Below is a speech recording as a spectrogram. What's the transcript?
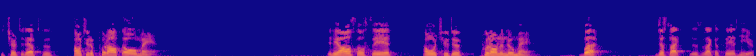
the church at Ephesus, I want you to put off the old man. And he also said, I want you to put on a new man. But, just like, just like I said here,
